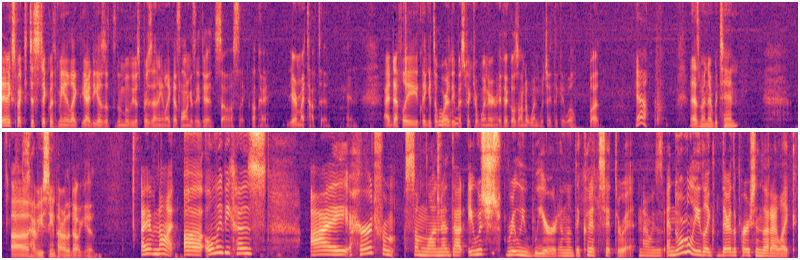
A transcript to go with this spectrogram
didn't expect it to stick with me like the ideas that the movie was presenting like as long as they did. So I was like, okay, you're in my top ten, and I definitely think it's a worthy Best Picture winner if it goes on to win, which I think it will. But yeah, that's my number ten. Uh, have you seen Power of the Dog yet? I have not. Uh, only because I heard from someone that it was just really weird and that they couldn't sit through it. And I was, and normally, like, they're the person that I like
